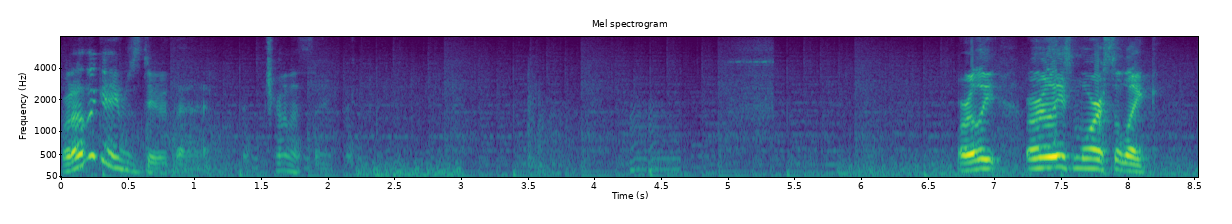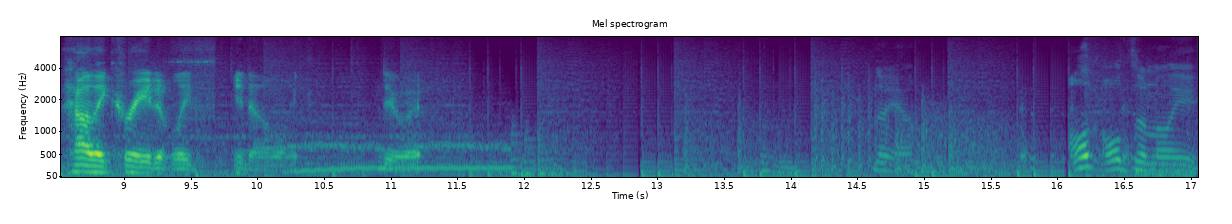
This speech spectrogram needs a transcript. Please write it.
What other games do that? I'm trying to think. Or at least, or at least more so like how they creatively, you know, like do it. No, yeah. Ultimately,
